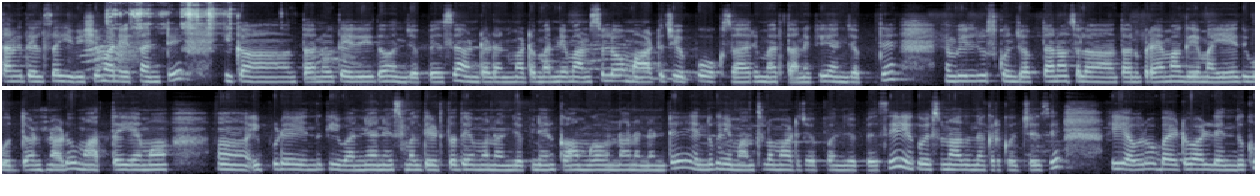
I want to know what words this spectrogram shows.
తనకు తెలుసా ఈ విషయం అనేసి అంటే ఇక తను తెలీదు అని చెప్పేసి అంటాడనమాట. మరి నీ మనసులో మాట చెప్పు ఒకసారి మరి తనకి అని చెప్తే వీలు చూసుకొని చెప్తాను అసలు తను ప్రేమ గేమ ఏది వద్దు అంటున్నాడు. మా అత్తయ్య ఏమో ఇప్పుడే ఎందుకు ఇవన్నీ అనేసి మళ్ళీ తిడుతుందేమోనని చెప్పి నేను కామ్గా ఉన్నానని అంటే ఎందుకు నీ మనసులో మాట చెప్పు అని చెప్పేసి ఇక విశ్వనాథం దగ్గరకు వచ్చేసి ఎవరో బయట వాళ్ళు ఎందుకు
